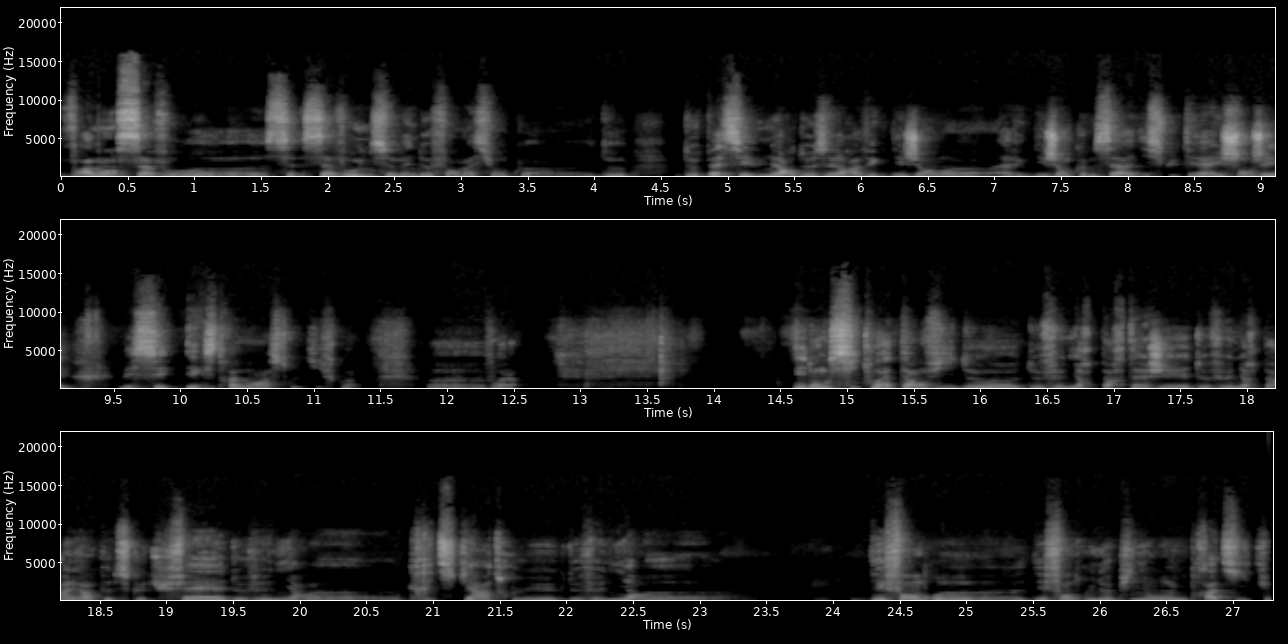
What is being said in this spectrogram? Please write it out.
vraiment, ça vaut, ça, vaut une semaine de formation, quoi. De, de passer une heure, deux heures avec des gens, avec des gens comme ça à discuter, à échanger, mais c'est extrêmement instructif, quoi. voilà. Et donc, si toi, tu as envie de, venir partager, de venir parler un peu de ce que tu fais, de venir euh, critiquer un truc, de venir euh, défendre, euh, défendre une opinion, une pratique,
